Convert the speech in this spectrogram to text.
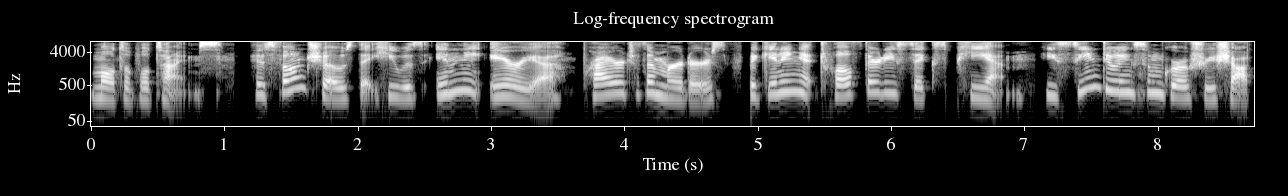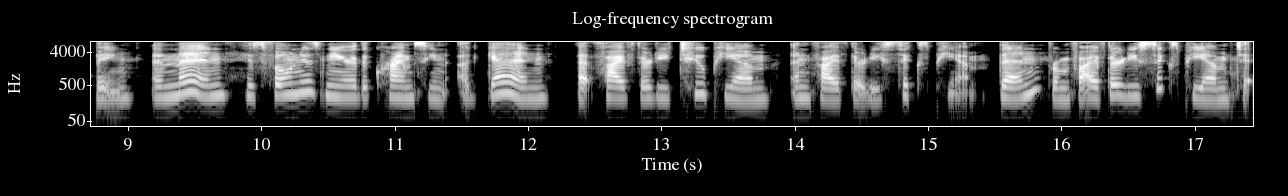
multiple times. His phone shows that he was in the area prior to the murders beginning at 12:36 p.m. He's seen doing some grocery shopping and then his phone is near the crime scene again at 5:32 p.m. and 5:36 p.m. Then, from 5:36 p.m. to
